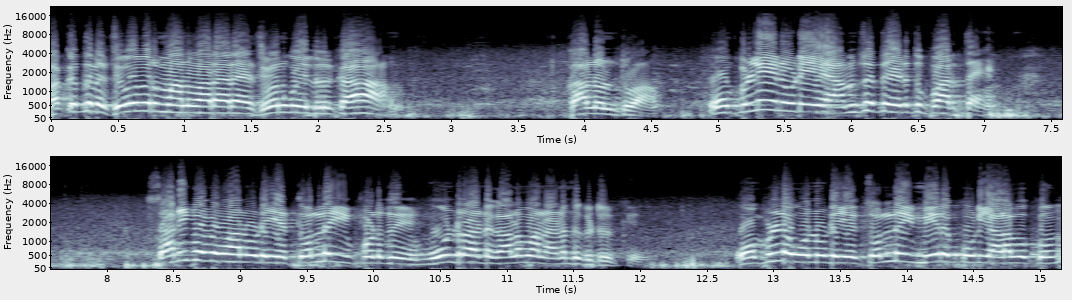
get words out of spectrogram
பக்கத்தில் சிவபெருமான் வரார சிவன் கோயில் இருக்கா? கால் வா. உன் பிள்ளையினுடைய அம்சத்தை எடுத்து பார்த்தேன். சனி பகவானுடைய தொல்லை இப்பொழுது மூன்றாண்டு காலமாக நடந்துக்கிட்டு இருக்கு. உன் பிள்ளை உன்னுடைய சொல்லை மீறக்கூடிய அளவுக்கும்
